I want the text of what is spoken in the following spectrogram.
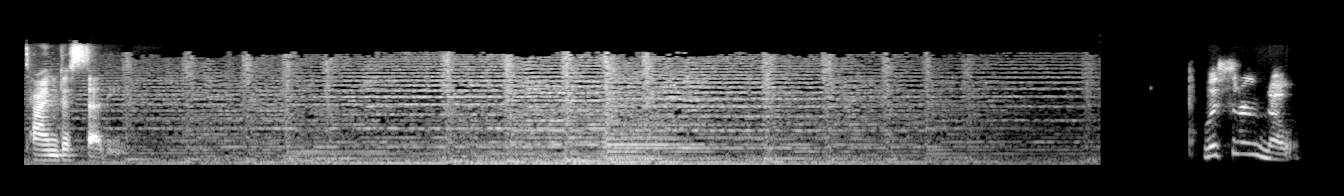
Time to study. Listener note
